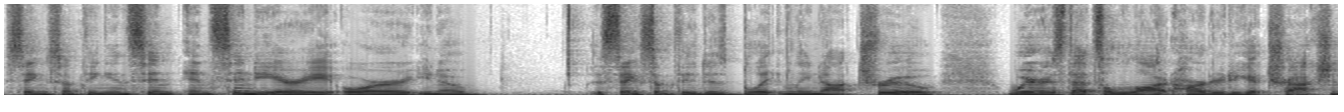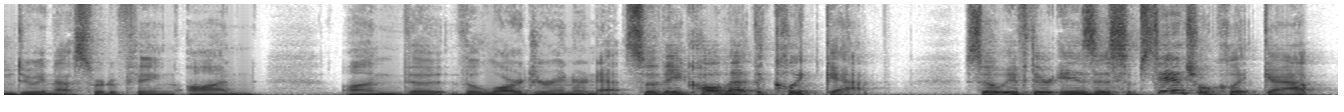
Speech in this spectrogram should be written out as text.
saying something incendiary or you know saying something that is blatantly not true whereas that's a lot harder to get traction doing that sort of thing on on the, the larger internet. So they call that the click gap. So if there is a substantial click gap,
